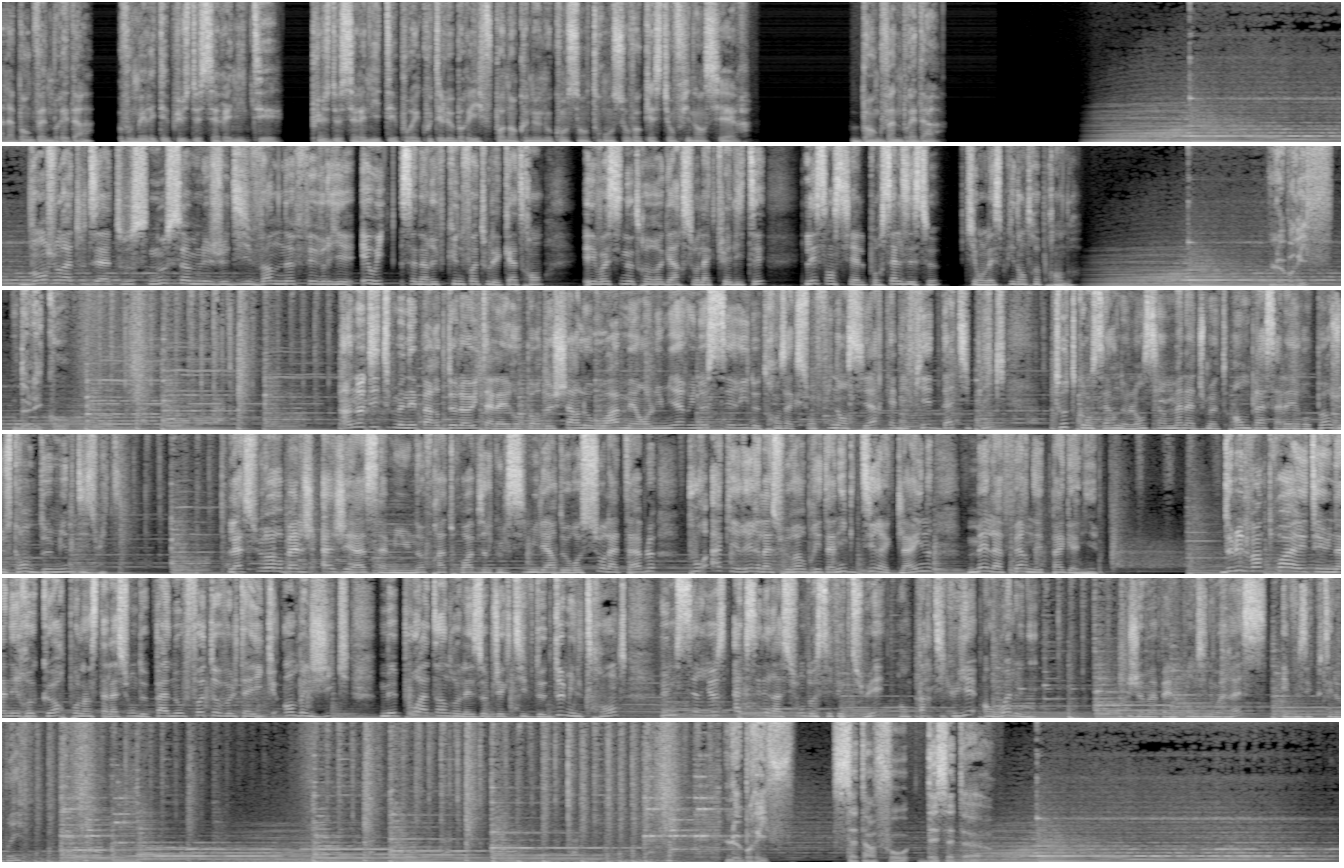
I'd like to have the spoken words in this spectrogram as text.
À la Banque Van Breda, vous méritez plus de sérénité. Plus de sérénité pour écouter le brief pendant que nous nous concentrons sur vos questions financières. Banque Van Breda. Bonjour à toutes et à tous, nous sommes le jeudi 29 février. Et oui, ça n'arrive qu'une fois tous les 4 ans. Et voici notre regard sur l'actualité, l'essentiel pour celles et ceux qui ont l'esprit d'entreprendre. Le brief de l'écho. Un audit mené par Deloitte à l'aéroport de Charleroi met en lumière une série de transactions financières qualifiées d'atypiques. Toutes concernent l'ancien management en place à l'aéroport jusqu'en 2018. L'assureur belge AGAS a mis une offre à 3,6 milliards d'euros sur la table pour acquérir l'assureur britannique Direct Line, mais l'affaire n'est pas gagnée. 2023 a été une année record pour l'installation de panneaux photovoltaïques en Belgique, mais pour atteindre les objectifs de 2030, une sérieuse accélération doit s'effectuer, en particulier en Wallonie. Je m'appelle Ondine Ouares et vous écoutez le brief. Le brief. Cette info dès 7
